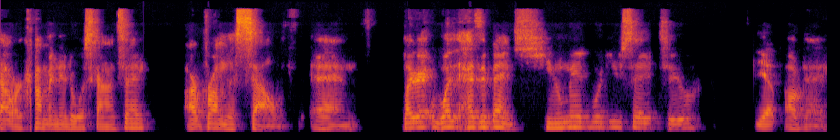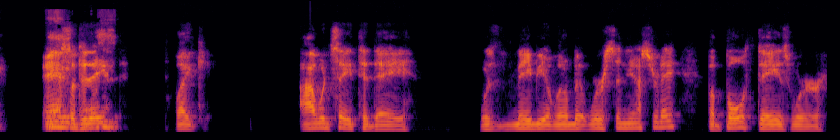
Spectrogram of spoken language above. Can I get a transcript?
that were coming into Wisconsin are from the south. And like what has it been humid, would you say too? Yep. Okay. And yeah, so today like I would say today was maybe a little bit worse than yesterday, but both days were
